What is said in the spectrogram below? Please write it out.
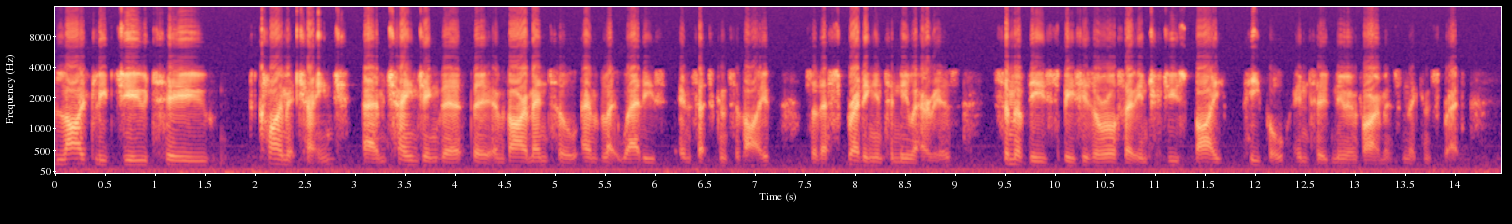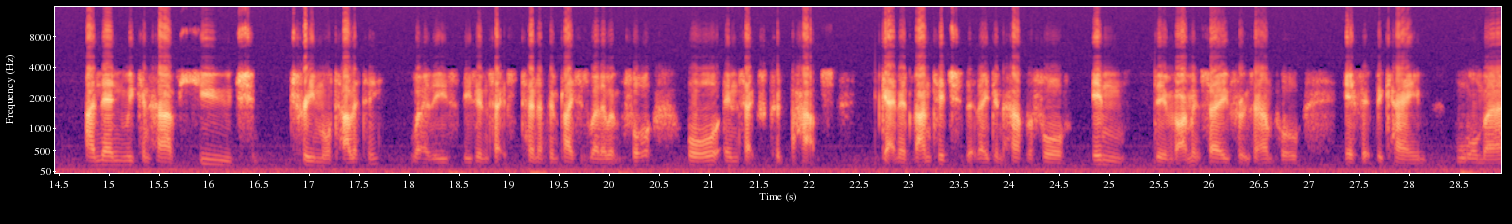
largely due to climate change, um, changing the, the environmental envelope where these insects can survive so they're spreading into new areas. Some of these species are also introduced by people into new environments and they can spread. And then we can have huge tree mortality where these, these insects turn up in places where they weren't before, or insects could perhaps get an advantage that they didn't have before in the environment. So, for example, if it became warmer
